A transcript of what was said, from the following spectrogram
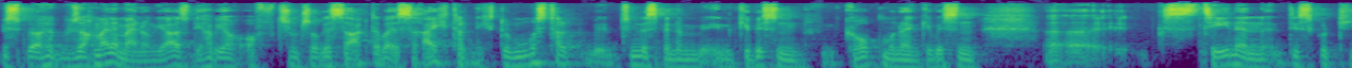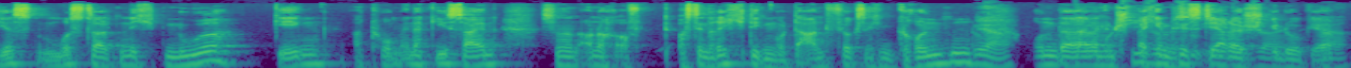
ist, ist auch meine Meinung, ja. Also die habe ich auch oft schon so gesagt, aber es reicht halt nicht. Du musst halt, zumindest wenn du in gewissen Gruppen oder in gewissen äh, Szenen diskutierst, musst du halt nicht nur gegen Atomenergie sein, sondern auch noch auf, aus den richtigen, unter Anführungszeichen, Gründen ja. und äh, entsprechend hysterisch genug, ja. ja.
